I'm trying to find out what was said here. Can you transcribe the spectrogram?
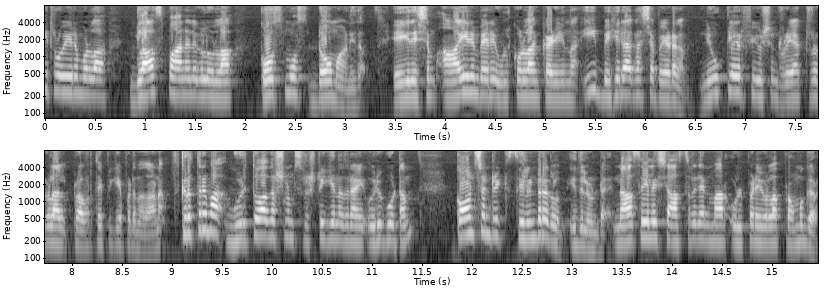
മീറ്റർ ഉയരമുള്ള ഗ്ലാസ് പാനലുകളുള്ള കോസ്മോസ് ഡോമാണിത്. ഏകദേശം ആയിരം പേരെ ഉൾക്കൊള്ളാൻ കഴിയുന്ന ഈ ബഹിരാകാശ പേടകം ന്യൂക്ലിയർ ഫ്യൂഷൻ റിയാക്ടറുകളാൽ പ്രവർത്തിപ്പിക്കപ്പെടുന്നതാണ്. കൃത്രിമ ഗുരുത്വാകർഷണം സൃഷ്ടിക്കുന്നതിനായി ഒരു കൂട്ടം കോൺസെൻട്രിക് സിലിണ്ടറുകളും ഇതിലുണ്ട്. നാസയിലെ ശാസ്ത്രജ്ഞന്മാർ ഉൾപ്പെടെയുള്ള പ്രമുഖർ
